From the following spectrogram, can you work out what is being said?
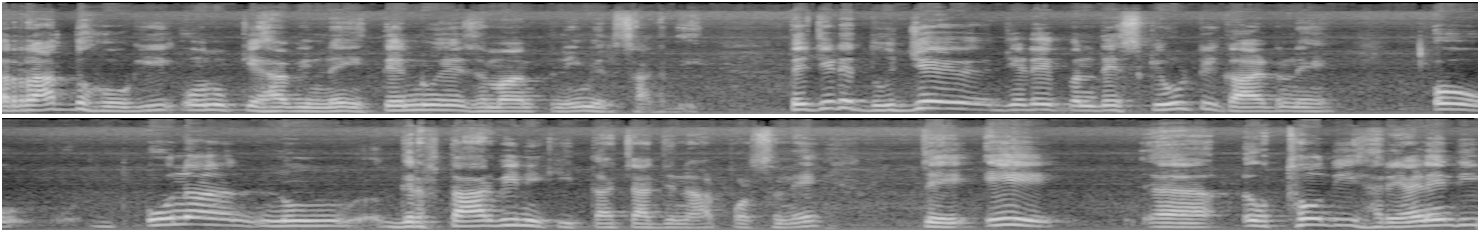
ਰੱਦ ਹੋ ਗਈ, ਉਹਨੂੰ ਕਿਹਾ ਵੀ ਨਹੀਂ, ਤੈਨੂੰ ਇਹ ਜ਼ਮਾਨਤ ਨਹੀਂ ਮਿਲ ਸਕਦੀ। ਤੇ ਜਿਹੜੇ ਦੂਜੇ ਜਿਹੜੇ ਬੰਦੇ ਸਿਕਿਉਰਿਟੀ ਗਾਰਡ ਨੇ, ਉਹ ਉਹਨਾਂ ਨੂੰ ਗ੍ਰਿਫਤਾਰ ਵੀ ਨਹੀਂ ਕੀਤਾ ਚੱਜ ਨਾਲ ਪੁਲਿਸ ਨੇ। ਤੇ ਇਹ ਉੱਥੋਂ ਦੀ ਹਰਿਆਣੇ ਦੀ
